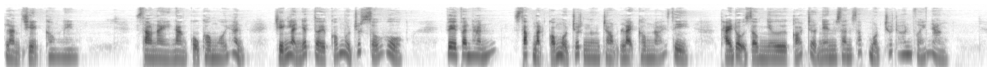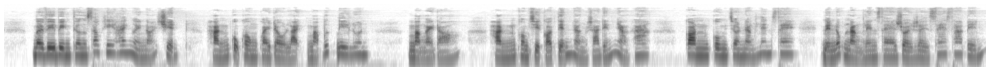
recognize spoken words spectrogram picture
làm chuyện không nên. Sau này nàng cũng không hối hận, chính là nhất thời có một chút xấu hổ. Về phần hắn, sắc mặt có một chút ngưng trọng lại không nói gì, thái độ giống như có trở nên săn sóc một chút hơn với nàng. Bởi vì bình thường sau khi hai người nói chuyện, hắn cũng không quay đầu lại mà bước đi luôn. Mà ngày đó, hắn không chỉ có tiễn nàng ra đến nhà ga, còn cùng chờ nàng lên xe, đến lúc nàng lên xe rồi rời xe xa bến,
